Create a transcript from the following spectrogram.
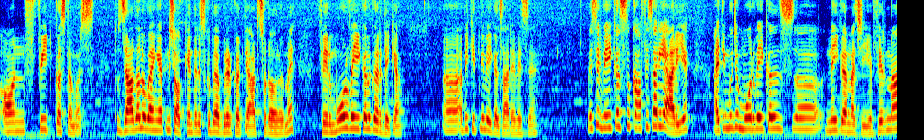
ऑन फीट कस्टमर्स तो ज़्यादा लोग आएँगे अपने शॉप के अंदर इसको भी अपग्रेड करते हैं आठ सौ डॉलर में। फिर मोर व्हीकल कर दे क्या? अभी कितने व्हीकल्स आ रहे हैं वैसे? वैसे व्हीकल्स तो काफ़ी सारी आ रही है। आई थिंक मुझे मोर व्हीकल्स नहीं करना चाहिए। फिर ना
